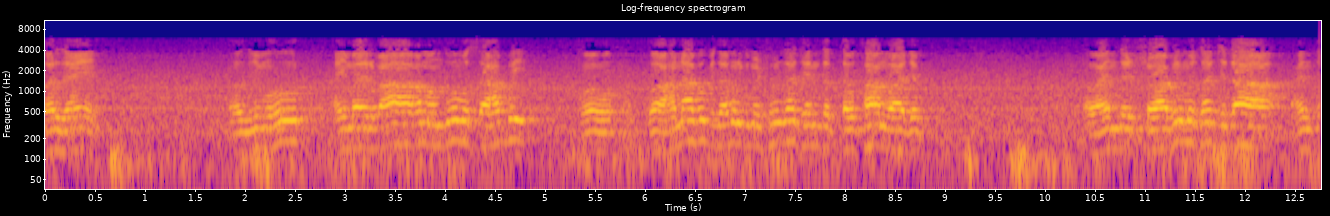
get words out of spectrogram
فرض ہیں اور جمہور مندوم صاحب حناب کتابوں کی مشہور تھا چند توخان واجب۔ شوافی مسجدہ عند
